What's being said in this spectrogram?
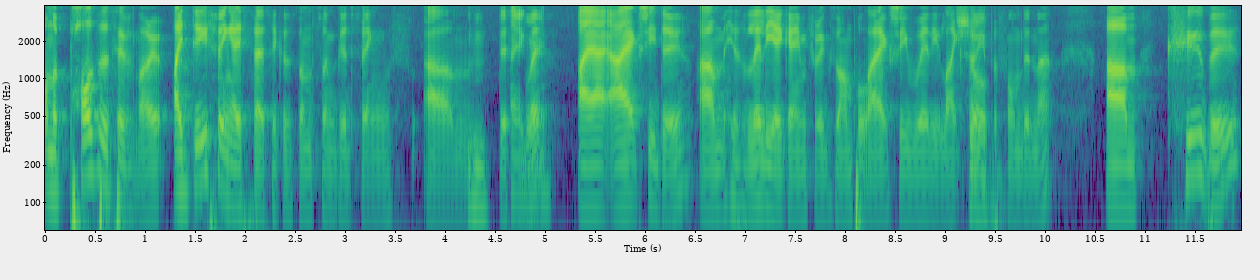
on the positive note, I do think Aesthetic has done some good things um, this I split. I, I I actually do. Um, his Lilia game, for example, I actually really liked how he performed in that. Um, Kubu,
